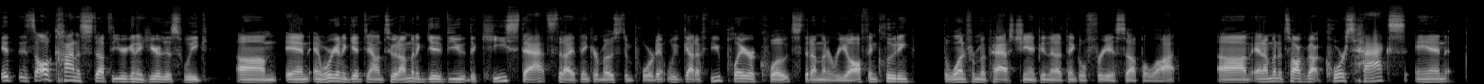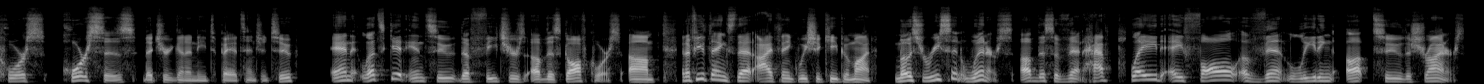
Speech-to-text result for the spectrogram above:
It, it's all kind of stuff that you're going to hear this week. Um, and, and we're going to get down to it. I'm going to give you the key stats that I think are most important. We've got a few player quotes that I'm going to read off, including the one from a past champion that I think will free us up a lot. Um, and I'm going to talk about course hacks and course horses that you're going to need to pay attention to. And let's get into the features of this golf course um, and a few things that I think we should keep in mind. Most recent winners of this event have played a fall event leading up to the Shriners.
